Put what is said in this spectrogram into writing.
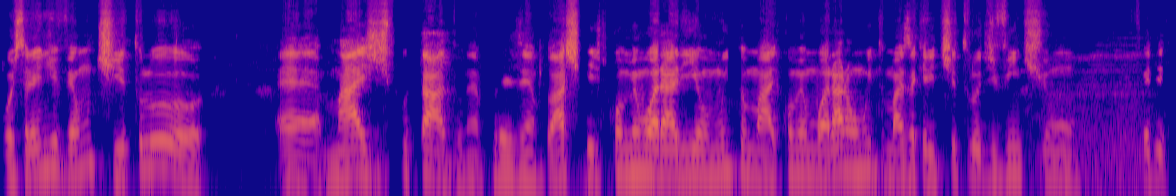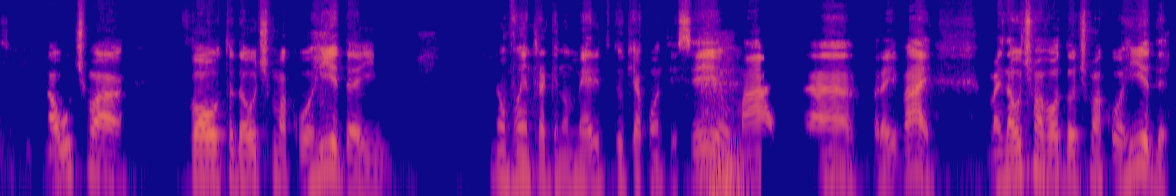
gostariam de ver um título é, mais disputado, né? Por exemplo, acho que eles comemorariam muito mais, comemoraram muito mais aquele título de 21 na última volta da última corrida e não vou entrar aqui no mérito do que aconteceu, mas ah, por aí vai, mas na última volta da última corrida,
